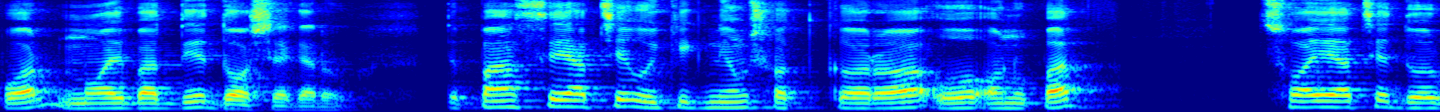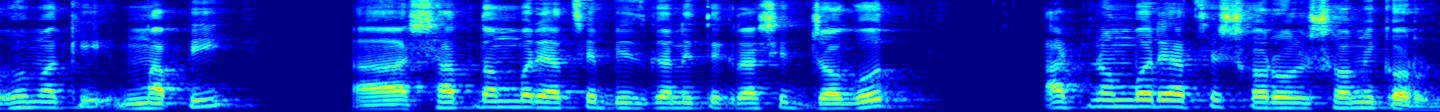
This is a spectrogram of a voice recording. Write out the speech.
পর নয় বাদ দিয়ে দশ, এগারো। তো পাঁচে আছে ঐকিক নিয়ম, শতকরা ও অনুপাত। ছয়ে আছে দৈর্ঘ্যমাকি, মাপি। সাত নম্বরে আছে বীজগাণিতিক রাশির জগৎ। আট নম্বরে আছে সরল সমীকরণ।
